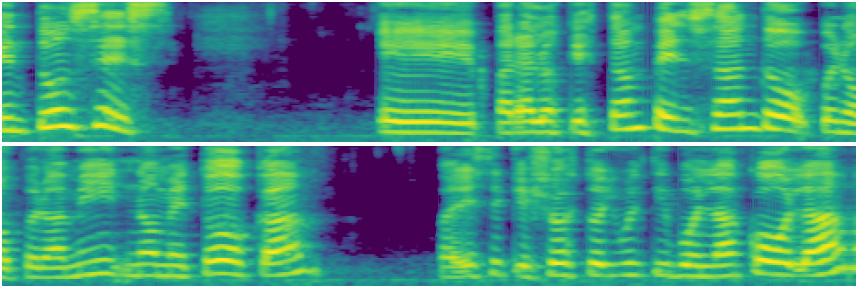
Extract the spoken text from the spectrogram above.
Entonces, eh, para los que están pensando, bueno, pero a mí no me toca, parece que yo estoy último en la cola,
